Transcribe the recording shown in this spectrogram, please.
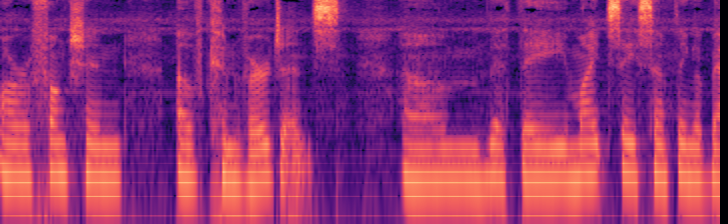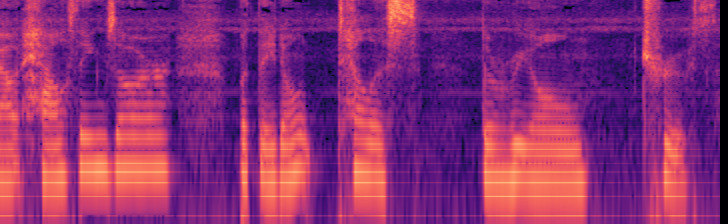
are a function of convergence. Um, that they might say something about how things are, but they don't tell us the real truth.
